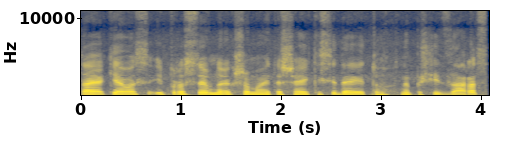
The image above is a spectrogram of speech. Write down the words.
Так як я вас і просив, ну якщо маєте ще якісь ідеї, то напишіть зараз.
